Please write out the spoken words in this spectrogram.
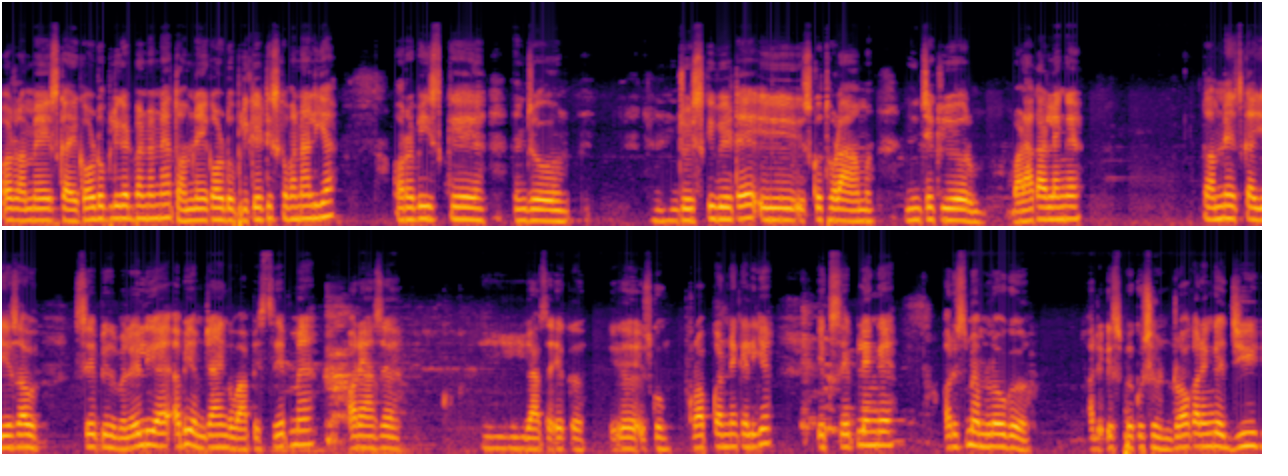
और हमें इसका एक और डुप्लीकेट बनाना है तो हमने एक और डुप्लीकेट इसका बना लिया। और अभी इसके जो जो इसकी वेट है इसको थोड़ा हम नीचे की ओर बड़ा कर लेंगे। तो हमने इसका ये सब सेप इसमें ले लिया है। अभी हम जाएँगे वापस सेप में और यहाँ से यहाँ से एक इसको क्रॉप करने के लिए एक सेप लेंगे। और इसमें हम लोग अरे इस पर कुछ ड्रॉ करेंगे। जी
